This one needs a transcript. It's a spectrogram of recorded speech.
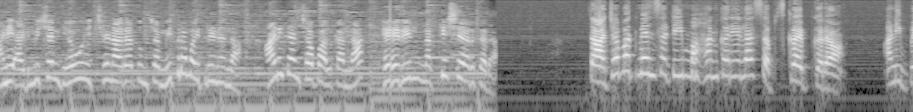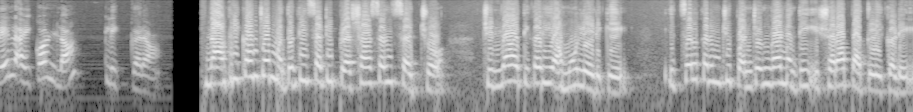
आणि ऍडमिशन घेऊ इच्छिणाऱ्या तुमच्या मित्रमैत्रिणींना आणि त्यांच्या पालकांना हे रील नक्की शेअर करा. ताज्या बातम्यांसाठी महान करेला सबस्क्राईब करा आणि बेल आयकॉनला क्लिक करा. नागरिकांच्या मदतीसाठी प्रशासन सज्ज जिल्हा अधिकारी अमोल येडके इचलकरंजी पंचगंगा नदी इशारा पातळीकडे.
